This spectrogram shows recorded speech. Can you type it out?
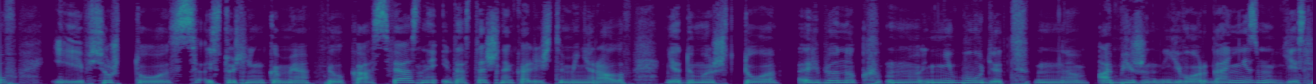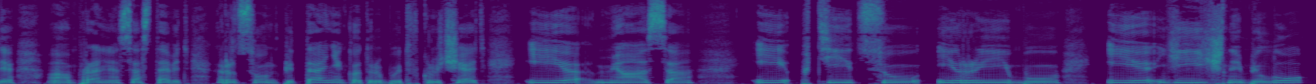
белков и все, что с источниками белка связано, и достаточное количество минералов. Я думаю, что ребенок не будет обижен его организм, если а, правильно составить рацион питания, который будет включать и мясо, и птицу, и рыбу, и яичный белок,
